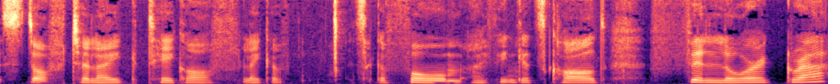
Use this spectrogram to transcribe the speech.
stuff to like take off like a. It's like a foam. I think it's called Filorga.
